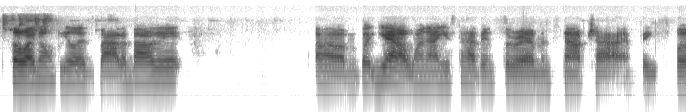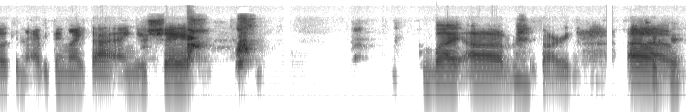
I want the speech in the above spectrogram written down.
so I don't feel as bad about it. Um, but yeah, when I used to have Instagram and Snapchat and Facebook and everything like that, and you share. But um, sorry, Um, okay.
